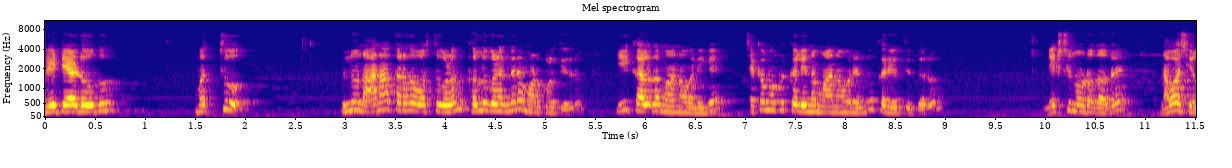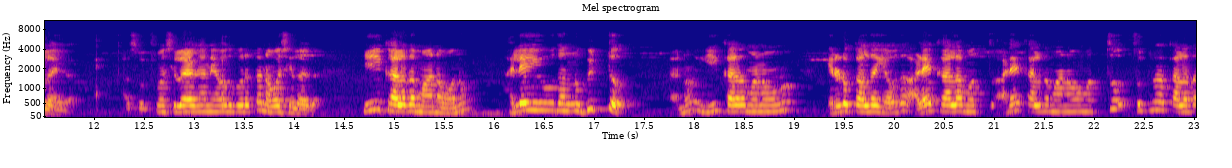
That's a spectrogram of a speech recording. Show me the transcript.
ಬೇಟೆಯಾಡುವುದು ಮತ್ತು ಇನ್ನು ನಾನಾ ತರಹದ ವಸ್ತುಗಳನ್ನು ಕಲ್ಲುಗಳಿಂದನೇ ಮಾಡ್ಕೊಳ್ತಿದ್ರು. ಈ ಕಾಲದ ಮಾನವನಿಗೆ ಚಕಮಕ ಕಲ್ಲಿನ ಮಾನವರೆಂದು ಕರೆಯುತ್ತಿದ್ದರು. ನೆಕ್ಸ್ಟ್ ನೋಡೋದಾದ್ರೆ ನವಶಿಲಾಯುಗ. ಸೂಕ್ಷ್ಮ ಶಿಲಾಯುಗನ ಯಾವುದು ಬರುತ್ತೆ? ನವಶಿಲಾಯುಗ. ಈ ಕಾಲದ ಮಾನವನು ಅಲೆಯುವುದನ್ನು ಬಿಟ್ಟು ಈ ಕಾಲದ ಮಾನವನು ಎರಡು ಕಾಲದಾಗ ಯಾವುದು? ಹಳೆ ಕಾಲ ಮತ್ತು, ಹಳೆ ಕಾಲದ ಮಾನವ ಮತ್ತು ಸೂಕ್ಷ್ಮ ಕಾಲದ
